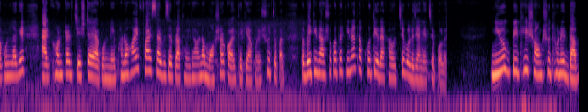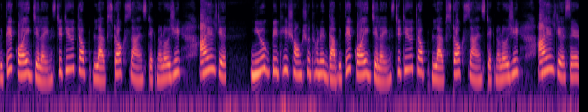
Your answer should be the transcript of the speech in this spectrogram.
আগুন লাগে। এক ঘণ্টার চেষ্টায় আগুন নেভানো হয়। ফায়ার সার্ভিসের প্রাথমিক ধারণা, মশার কয়েল থেকে আগুনের সূত্রপাত। তবে এটি নাশকতা কিনা তা খতিয়ে দেখা হচ্ছে বলে জানিয়েছে পুলিশ। নিয়োগ বিধি সংশোধনের দাবিতে কয়েক জেলা institute of livestock science technology, ILTS নিয়োগ বিধি সংশোধনের দাবিতে কয়েক জেলা institute of livestock science technology ILTS এর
